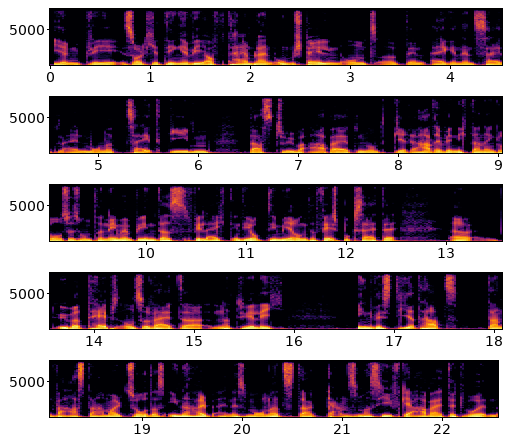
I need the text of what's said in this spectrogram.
irgendwie solche Dinge wie auf Timeline umstellen und äh, den eigenen Seiten einen Monat Zeit geben, das zu überarbeiten. Und gerade wenn ich dann ein großes Unternehmen bin, das vielleicht in die Optimierung der Facebook-Seite äh, über Tabs und so weiter natürlich investiert hat, dann war es damals so, dass innerhalb eines Monats da ganz massiv gearbeitet wurde,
